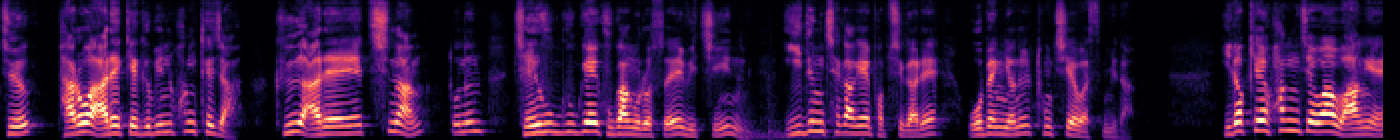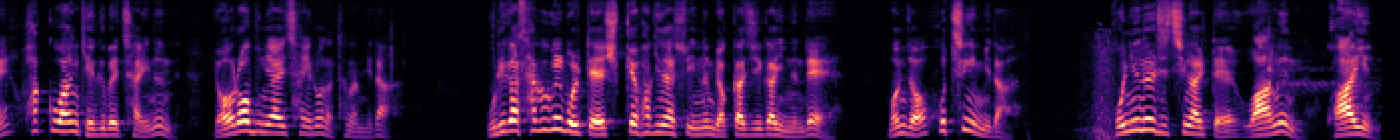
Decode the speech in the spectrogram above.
즉 바로 아래 계급인 황태자, 그 아래의 친왕 또는 제후국의 국왕으로서의 위치인 2등 최강의 법칙 아래 500년을 통치해 왔습니다. 이렇게 황제와 왕의 확고한 계급의 차이는 여러 분야의 차이로 나타납니다. 우리가 사극을 볼 때 쉽게 확인할 수 있는 몇 가지가 있는데 먼저 호칭입니다. 본인을 지칭할 때 왕은 과인,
